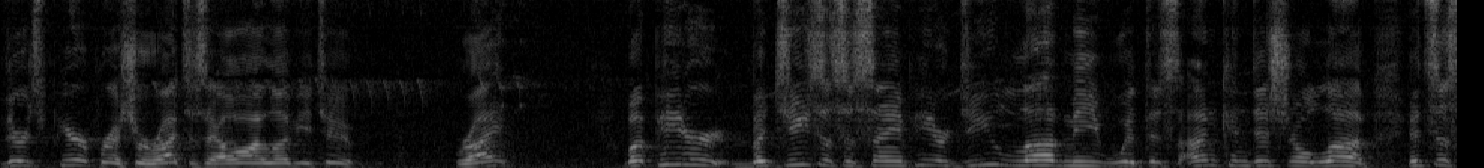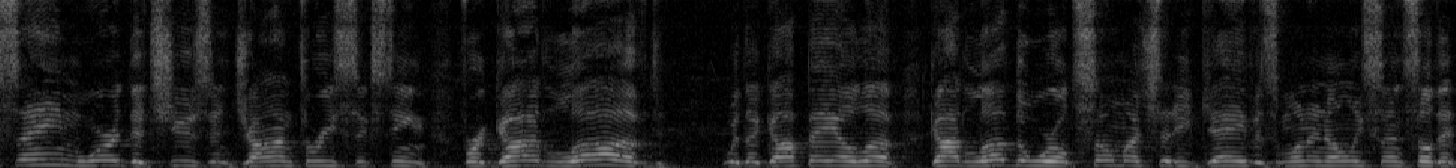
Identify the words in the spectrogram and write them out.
There's peer pressure, right, to say, "Oh, I love you too." Right? But Peter, but Jesus is saying, Peter, do you love me with this unconditional love? It's the same word that's used in John 3:16. For God loved with agapeo love. God loved the world so much that he gave his one and only son so that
